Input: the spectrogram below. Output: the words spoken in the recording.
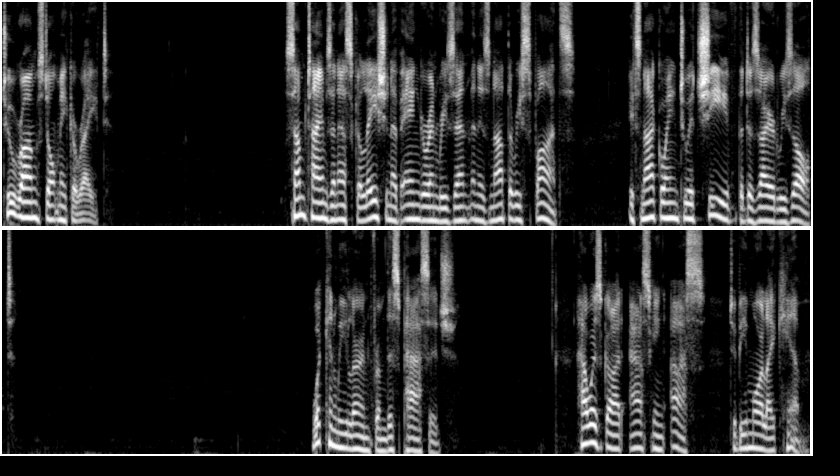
Two wrongs don't make a right sometimes an escalation of anger and resentment is not the response. It's not going to achieve the desired result. What can we learn from this passage? How is God asking us to be more like Him?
